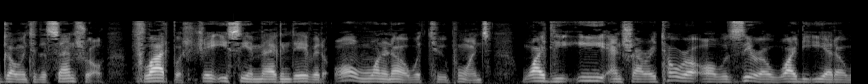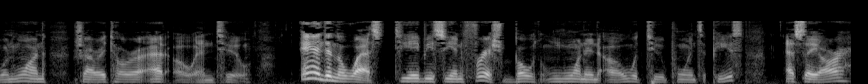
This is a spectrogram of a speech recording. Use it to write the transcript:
Going to the Central, Flatbush, JEC, and Magen David all one and zero with two points. YDE and Shaare Torah all with zero. YDE at zero and one, Shaare Torah at zero and two. And in the West, TABC and Frisch both 1 and 0 with 2 points apiece. SAR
